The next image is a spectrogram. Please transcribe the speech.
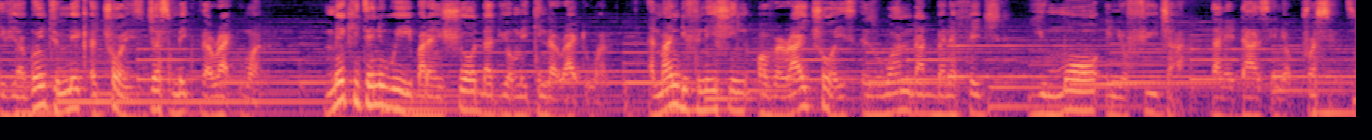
if you are going to make a choice, just make the right one. Make it anyway, but ensure that you're making the right one. And my definition of a right choice is one that benefits you more in your future than it does in your present.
